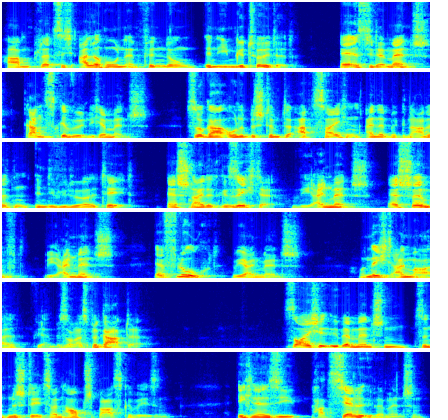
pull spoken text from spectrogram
haben plötzlich alle hohen Empfindungen in ihm getötet. Er ist wieder Mensch, ganz gewöhnlicher Mensch sogar ohne bestimmte Abzeichen einer begnadeten Individualität. Er schneidet Gesichter wie ein Mensch. Er schimpft wie ein Mensch. Er flucht wie ein Mensch. Und nicht einmal wie ein besonders Begabter. Solche Übermenschen sind mir stets ein Hauptspaß gewesen. Ich nenne sie partielle Übermenschen.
